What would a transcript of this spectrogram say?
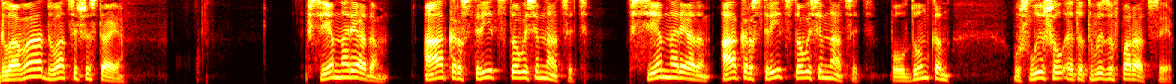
Глава 26. Всем нарядом. Акр-стрит 118. Всем нарядом. Акр-стрит 118. Пол Дункан услышал этот вызов по рации.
